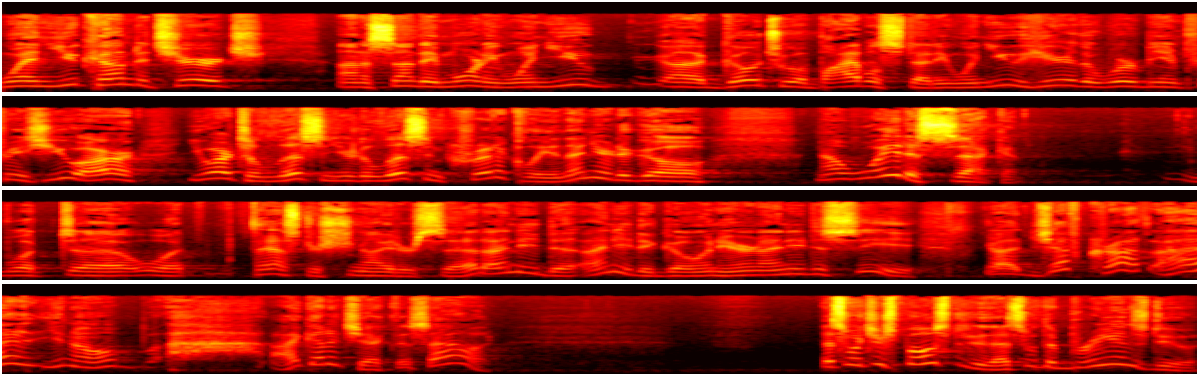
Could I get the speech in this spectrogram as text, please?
when you come to church on a Sunday morning, when you uh, go to a Bible study, when you hear the word being preached, you are, you are to listen. You're to listen critically, and then you're to go, now, wait a second. What, uh, what Pastor Schneider said, I need, to, I need to go in here and I need to see. Uh, Jeff Krotz, I, you know, I got to check this out. That's what you're supposed to do. That's what the Bereans do.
